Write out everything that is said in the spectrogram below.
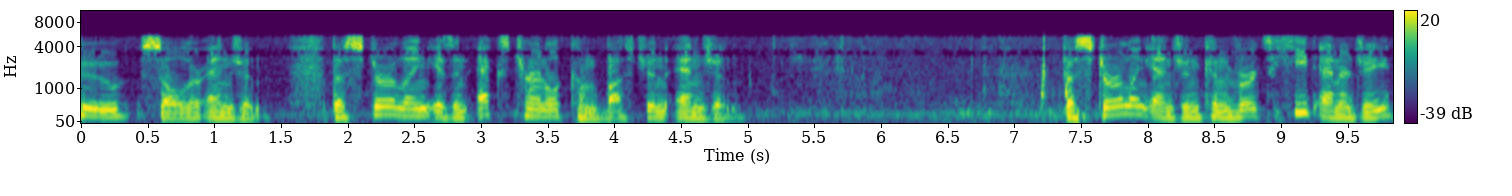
II solar engine. The Stirling is an external combustion engine. The Stirling engine converts heat energy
